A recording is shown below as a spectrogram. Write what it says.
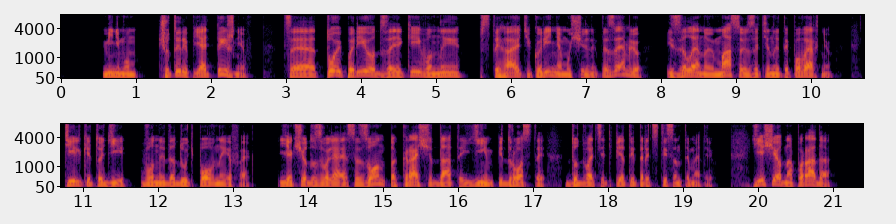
Мінімум 4-5 тижнів це той період, за який вони встигають і корінням ущільнити землю, і зеленою масою затінити поверхню. Тільки тоді вони дадуть повний ефект. Якщо дозволяє сезон, то краще дати їм підрости до 25-30 см. Є ще одна порада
